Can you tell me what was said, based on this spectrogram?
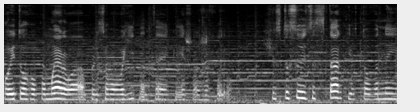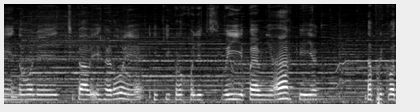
по ітогу померла, а при цьому вагітна, це, звісно, жахливо. Що стосується Старків, то вони доволі цікаві герої, які проходять свої певні арки, як, наприклад,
